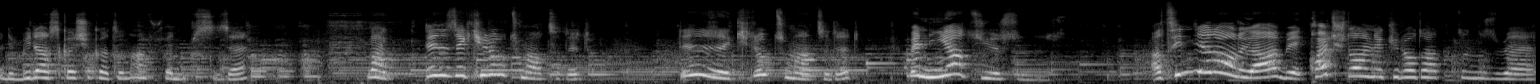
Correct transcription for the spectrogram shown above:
Hadi biraz kaşık atın aferin size. Lan denize kilot mu atılır? Denize kilot mu atılır? Ve niye atıyorsunuz? Atınca ne oluyor abi? Kaç tane kilot attınız be?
